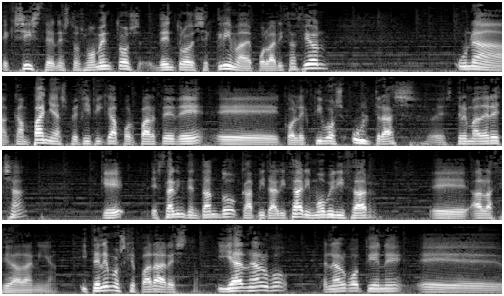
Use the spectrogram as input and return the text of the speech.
existe en estos momentos dentro de ese clima de polarización una campaña específica por parte de eh, colectivos ultras, extrema derecha, que están intentando capitalizar y movilizar eh, a la ciudadanía. Y tenemos que parar esto. Y en algo, en algo tiene eh,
